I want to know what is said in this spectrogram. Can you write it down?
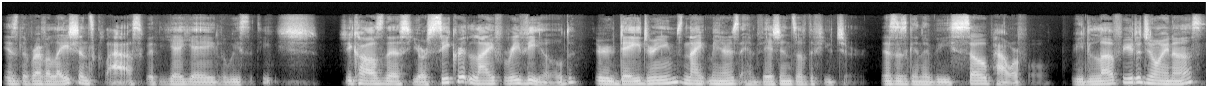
is the Revelations class with Yeye Luisah Teish. She calls this Your Secret Life Revealed through daydreams, nightmares, and visions of the future. This is going to be so powerful. We'd love for you to join us.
